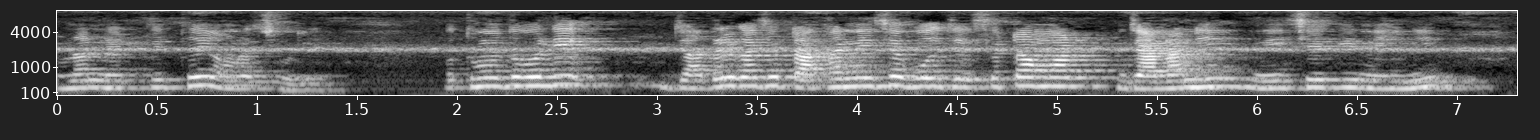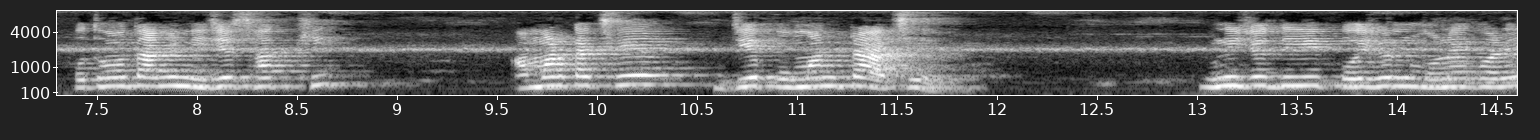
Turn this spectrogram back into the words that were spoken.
ওনার নেতৃত্বেই আমরা চলি। প্রথমত বলি, যাদের কাছে টাকা নিয়েছে বলছে, সেটা আমার জানা নেই, নিয়েছে কি নেয়নি প্রথমত আমি নিজের সাক্ষী। আমার কাছে যে প্রমাণটা আছে, উনি যদি প্রয়োজন মনে করে,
